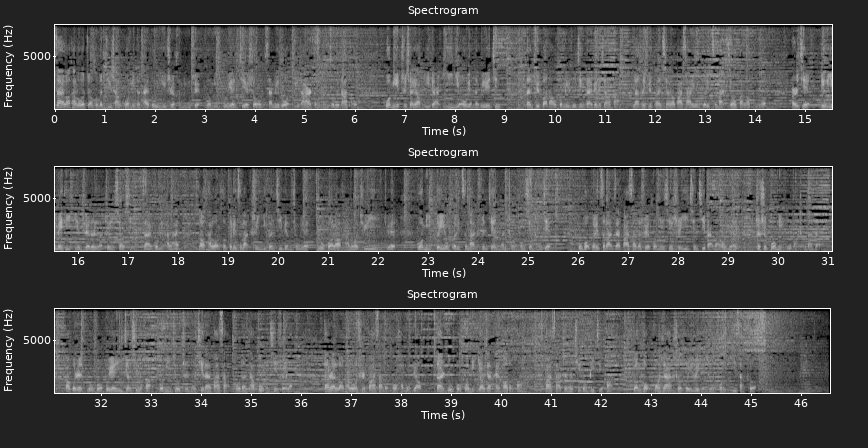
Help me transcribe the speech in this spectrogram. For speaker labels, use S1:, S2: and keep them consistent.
S1: 在老塔罗转会问题上，国米的态度一直很明确，国米不愿接受塞梅多、里达尔等人作为搭头，国米只想要1.1亿欧元的违约金。但据报道，国米如今改变了想法，蓝黑军团想要巴萨用格里兹曼交换老塔罗，而且另一媒体也确认了这一消息。在国米看来，老塔罗和格里兹曼是一个级别的球员，如果老塔罗去意已决，国米可以用格里兹曼瞬间完成锋线重建。不过，格里兹曼在巴萨的税后年薪是一千七百万欧元，这是国米无法承担的。法国人如果不愿意降薪的话，国米就只能期待巴萨负担他部分薪水了。当然，老塔罗是巴萨的头号目标，但如果国米要价太高的话，巴萨只能启动 B 计划，转购皇家社会瑞典中锋伊萨克。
